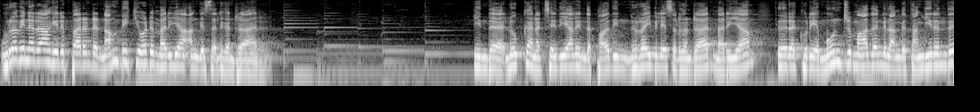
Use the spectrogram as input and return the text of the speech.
உறவினராக இருப்பார் என்ற நம்பிக்கையோடு மரியா அங்கு செல்கின்றார். இந்த லூக்கா நற்செய்தியால் இந்த பகுதியின் நிறைவிலே சொல்கின்றார் மரியா ஏறக்குரிய மூன்று மாதங்கள் அங்கு தங்கியிருந்து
